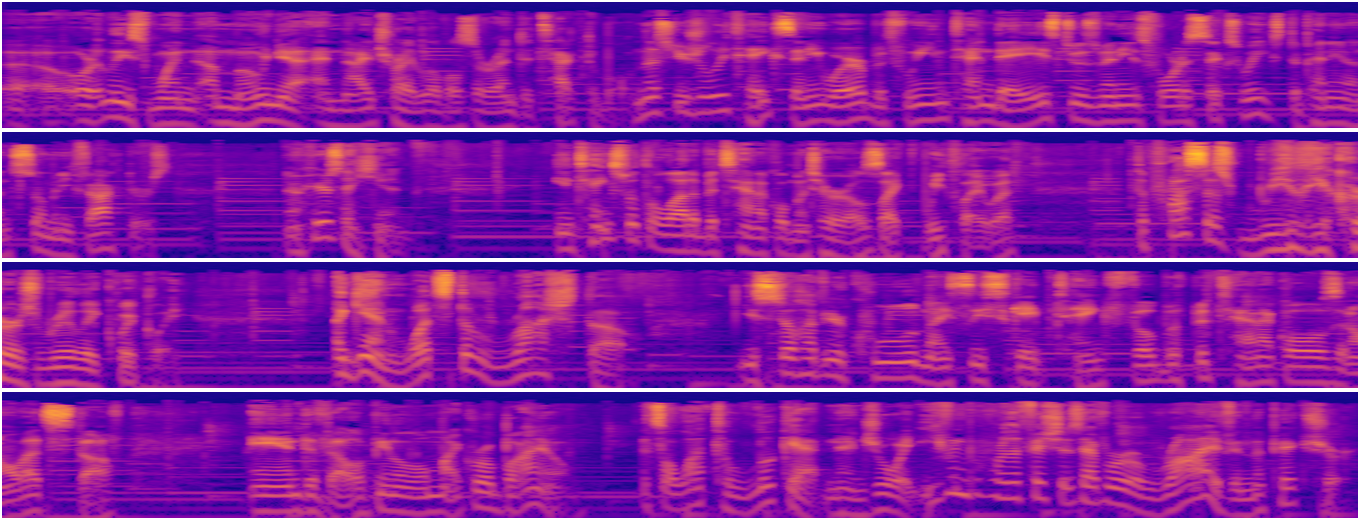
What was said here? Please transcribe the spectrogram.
Uh, or at least when ammonia and nitrite levels are undetectable. And this usually takes anywhere between 10 days to as many as four to six weeks, depending on so many factors. Now, here's a hint in tanks with a lot of botanical materials like we play with, the process really occurs really quickly. Again, what's the rush though? You still have your cool, nicely scaped tank filled with botanicals and all that stuff, and developing a little microbiome. It's a lot to look at and enjoy, even before the fishes ever arrive in the picture.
